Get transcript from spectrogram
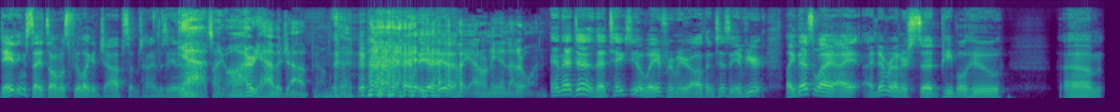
Dating sites almost feel like a job sometimes, you know? Yeah, it's like, oh, I already have a job. I'm good. Yeah, yeah. Like, I don't need another one. And that does that takes you away from your authenticity. If you're like that's why I I never understood people who um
